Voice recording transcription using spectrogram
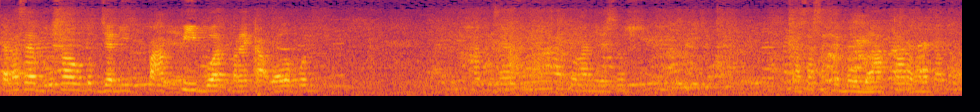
Karena saya berusaha untuk jadi papi buat mereka walaupun hati saya "Ah, Tuhan Yesus. Rasa mau bakar mereka Pak.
